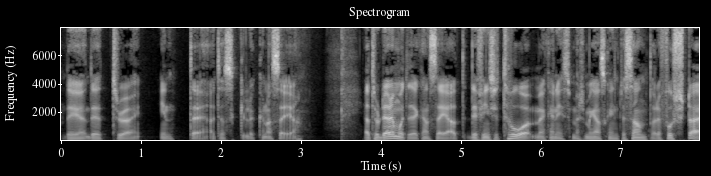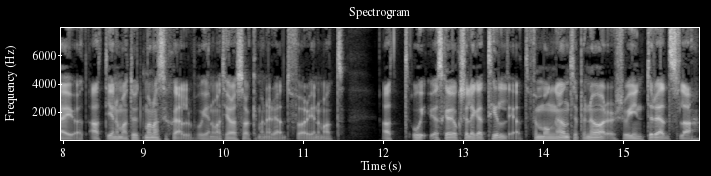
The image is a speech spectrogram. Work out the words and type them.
Det, det tror jag inte att jag skulle kunna säga. Jag tror däremot att jag kan säga att det finns ju två mekanismer som är ganska intressanta. Det första är ju att, att genom att utmana sig själv och genom att göra saker man är rädd för, genom att, att och jag ska ju också lägga till det, att för många entreprenörer så är ju inte rädsla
